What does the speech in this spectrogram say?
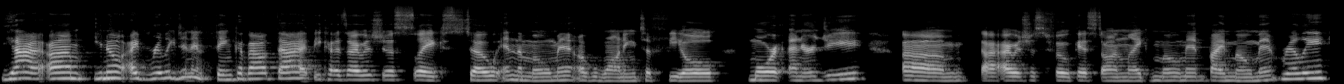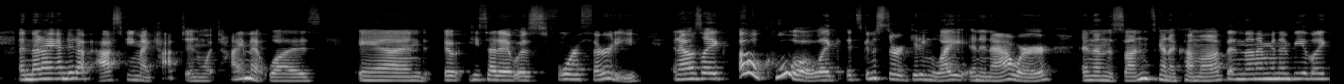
Yeah um you know i really didn't think about that because i was just like so in the moment of wanting to feel more energy um that i was just focused on like moment by moment really and then i ended up asking my captain what time it was and it, he said it was 4:30 and I was like, "Oh, cool. Like it's going to start getting light in an hour and then the sun's going to come up and then I'm going to be like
